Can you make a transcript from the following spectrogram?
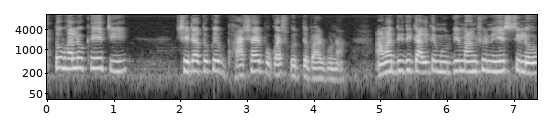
এত ভালো খেয়েছি, সেটা তোকে ভাষায় প্রকাশ করতে পারব না। আমার দিদি কালকে মুরগির মাংস নিয়ে এসেছিল,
